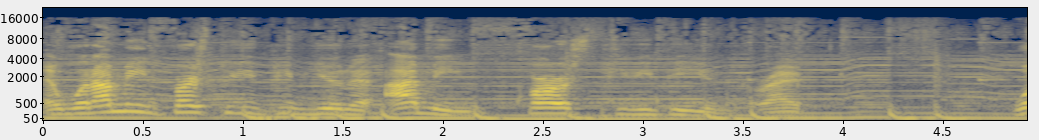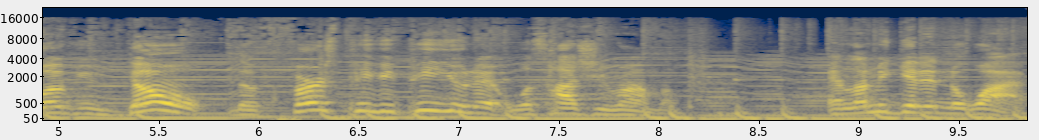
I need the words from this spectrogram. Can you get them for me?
And when I mean first PvP unit, I mean first PvP unit, right? Well, if you don't, the first PvP unit was Hashirama. And let me get into why.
